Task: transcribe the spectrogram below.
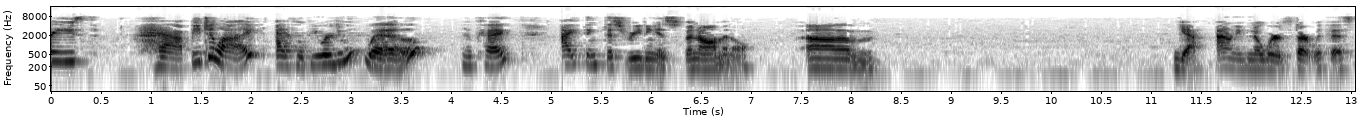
Aries. Happy July. I hope you are doing well. Okay. I think this reading is phenomenal. Um, yeah, I don't even know where to start with this.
